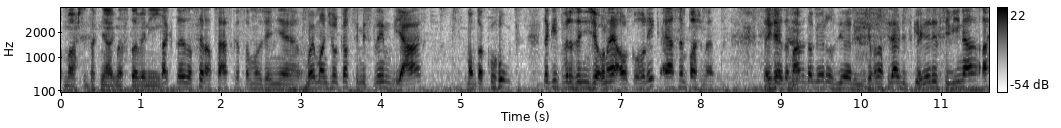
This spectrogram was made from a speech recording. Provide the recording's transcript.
a máš to tak nějak nastavený. Tak to je zase nadsázka samozřejmě. Moje manželka si myslím, já mám takovou, takový tvrzení, že ona je alkoholik a já jsem pařmen. Takže to máme takhle rozdělený, že ona si dá vždycky dvě deci vína a,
